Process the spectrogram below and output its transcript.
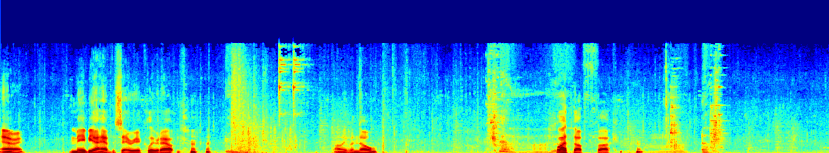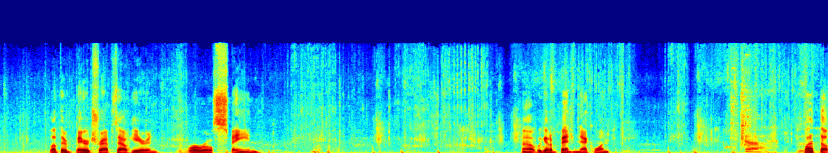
Alright. Maybe I have this area cleared out. I don't even know. What the fuck? Love their bear traps out here in rural Spain. Uh, we got a bent neck one. What the?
